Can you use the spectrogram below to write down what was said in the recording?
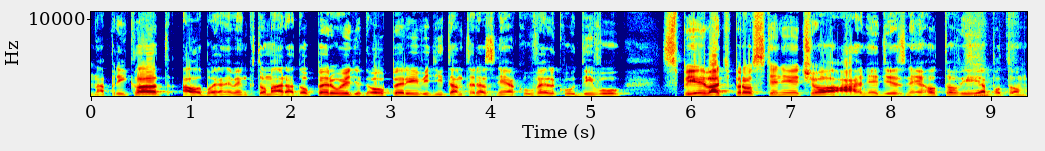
napríklad, alebo ja neviem, kto má rád operu, ide do opery, vidí tam teraz nejakú veľkú divu, spievať proste niečo a hneď je z nej hotový a potom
